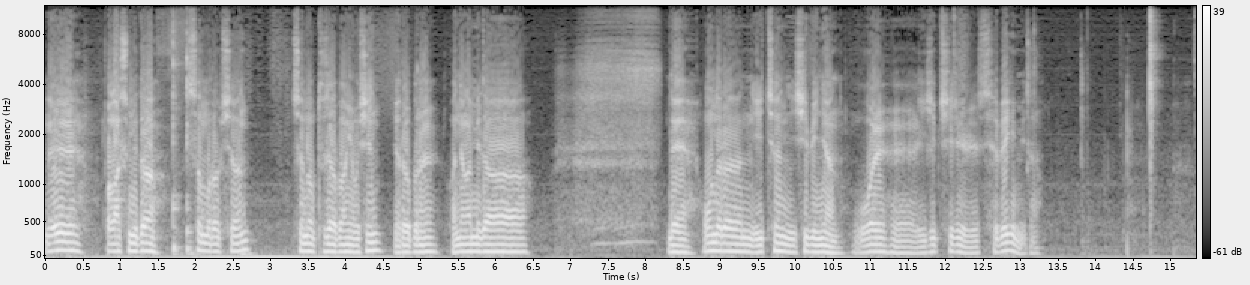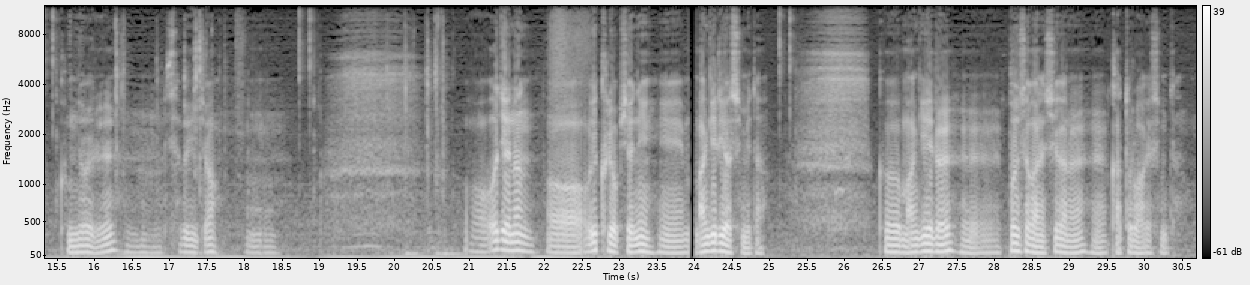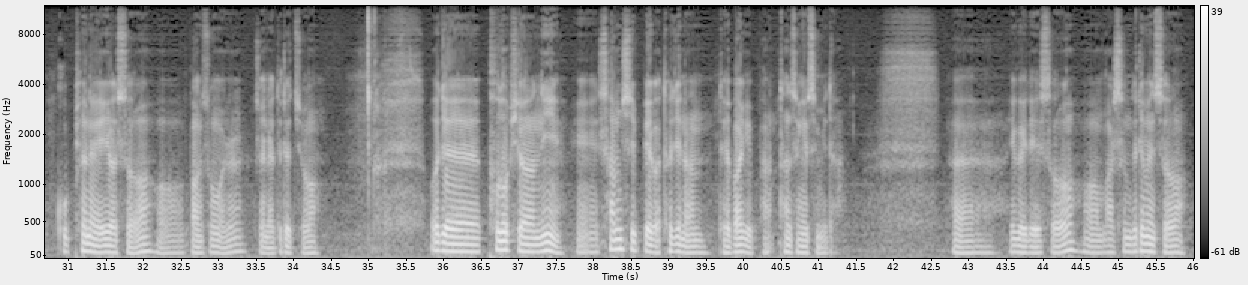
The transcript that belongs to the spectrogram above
네, 반갑습니다. 선물옵션 전업투자방에 오신 여러분을 환영합니다. 네, 오늘은 2022년 5월 27일 새벽입니다. 금요일 음, 새벽이죠. 음, 어, 제는 어, 위클리 옵션이 예, 만길이었습니다. 그 만기를 분석하는 시간을 갖도록 하겠습니다. 9편에 이어서 어, 방송을 전해드렸죠. 어제 풋옵션이 30배가 터지는 대박이 탄생했습니다. 어, 이거에 대해서 어, 말씀드리면서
